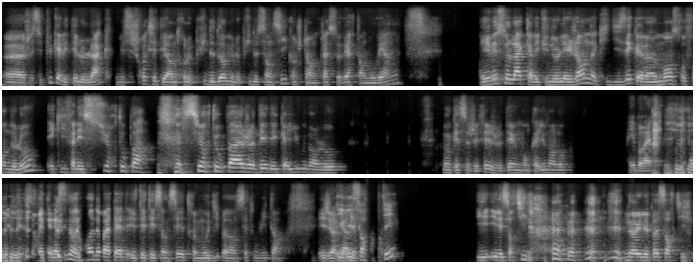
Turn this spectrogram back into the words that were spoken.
je ne sais plus quel était le lac, mais je crois que c'était entre le Puy de Dôme et le Puy de Sancy quand j'étais en classe verte en Auvergne il y avait ce lac avec une légende qui disait qu'il y avait un monstre au fond de l'eau et qu'il fallait surtout pas, surtout pas jeter des cailloux dans l'eau. Donc, qu'est-ce que j'ai fait? J'ai jeté mon caillou dans l'eau. Et bref, ça m'était resté dans le coin de ma tête et tu étais censé être maudit pendant 7 ou 8 ans. Et j'ai regardé. Il est sorti? Il, est sorti. non, il n'est pas sorti.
